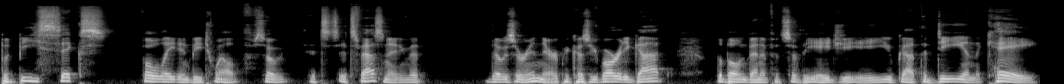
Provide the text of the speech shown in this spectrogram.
but B6, folate, and B12. So it's, it's fascinating that those are in there because you've already got the bone benefits of the AGE, you've got the D and the K.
